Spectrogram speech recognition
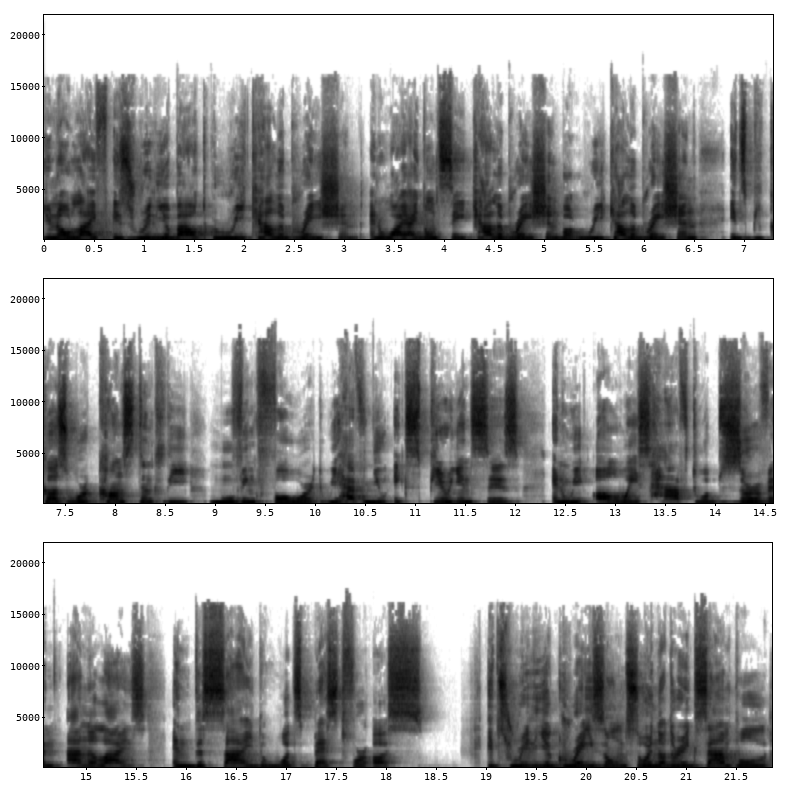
You know, life is really about recalibration. And why I don't say calibration, but recalibration, it's because we're constantly moving forward. We have new experiences and we always have to observe and analyze and decide what's best for us it's really a gray zone. So another example,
